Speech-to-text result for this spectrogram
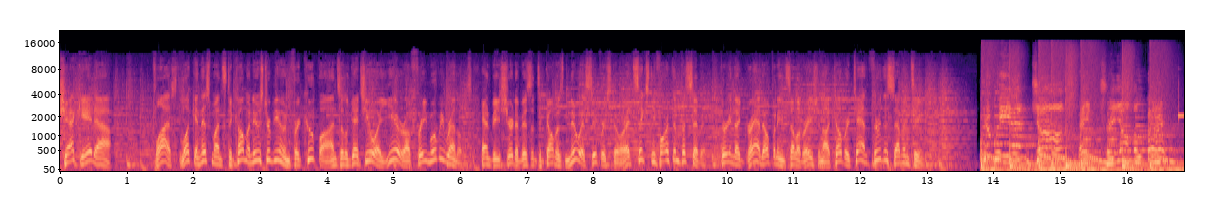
Check it out. Plus, look in this month's Tacoma News Tribune for coupons that'll get you a year of free movie rentals. And be sure to visit Tacoma's newest superstore at 64th and Pacific during the grand opening celebration October 10th through the 17th. Yuki and John's Patreon buffet.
